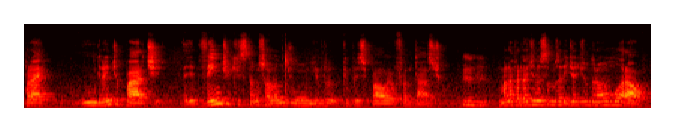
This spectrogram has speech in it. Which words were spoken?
Para, em grande parte, vende que estamos falando de um livro que o principal é o fantástico, Uhum. mas na verdade nós estamos ali diante de um drama moral.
